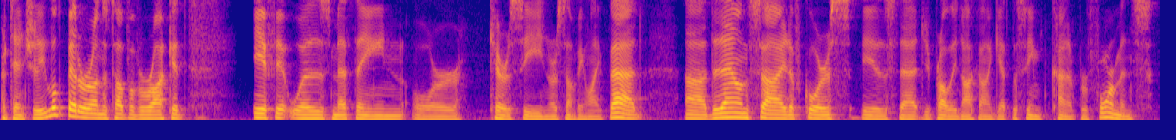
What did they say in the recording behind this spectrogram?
potentially look better on the top of a rocket if it was methane or kerosene or something like that. Uh, the downside, of course, is that you're probably not going to get the same kind of performance.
